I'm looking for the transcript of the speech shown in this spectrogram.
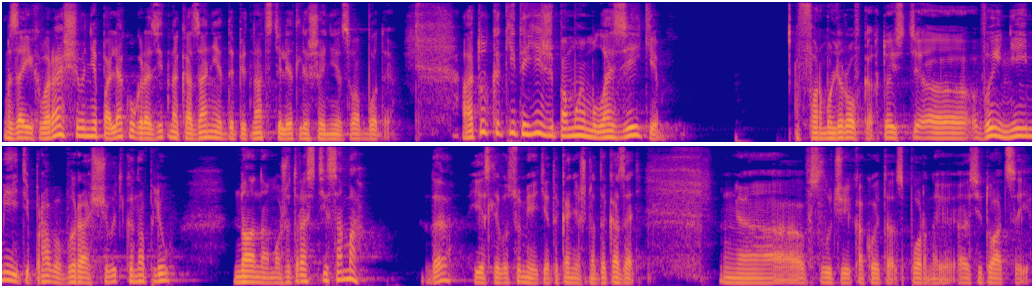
За их выращивание поляку грозит наказание до 15 лет лишения свободы. А тут какие-то есть же, по-моему, лазейки в формулировках. То есть э, вы не имеете права выращивать коноплю, но она может расти сама да, если вы сумеете это, конечно, доказать э, в случае какой-то спорной э, ситуации.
